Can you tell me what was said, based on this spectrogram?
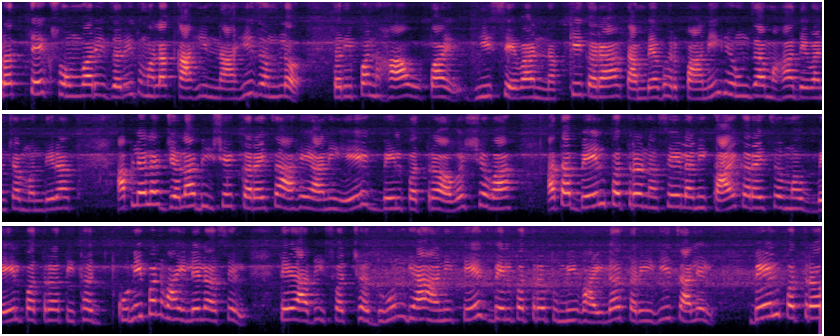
प्रत्येक सोमवारी जरी तुम्हाला काही नाही जमलं तरी पण हा उपाय ही सेवा नक्की करा. तांब्याभर पाणी घेऊन जा महादेवांच्या मंदिरात. आपल्याला जलाभिषेक करायचा आहे आणि एक बेलपत्र अवश्य व्हा. आता बेलपत्र नसेल आणि काय करायचं? मग बेलपत्र तिथं कुणी पण वाहिलेलं असेल ते आधी स्वच्छ धुवून घ्या आणि तेच बेलपत्र तुम्ही वाहिलं तरीही चालेल. बेलपत्र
